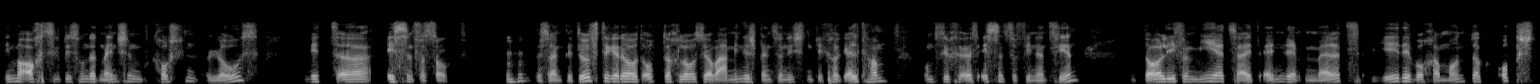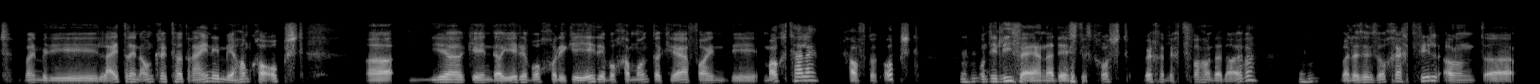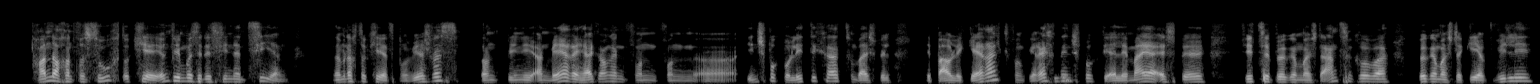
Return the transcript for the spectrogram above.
immer 80 bis 100 Menschen kostenlos mit äh, Essen versorgt. Mhm. Das sind Bedürftige dort, Obdachlose, aber auch Mindestpensionisten, die kein Geld haben, um sich das Essen zu finanzieren. Und da liefern wir seit Ende März jede Woche am Montag Obst, weil mir die Leiterin angeredet hat, rein, wir haben kein Obst. Äh, wir gehen da jede Woche, oder ich gehe jede Woche am Montag her, fahre in die Markthalle, kaufe dort Obst mhm. und ich liefere einer das. Das kostet wöchentlich 200 Euro, mhm. weil das ist auch recht viel. Und äh, habe nachher versucht, okay, irgendwie muss ich das finanzieren. Dann habe ich gedacht, okay, jetzt probierst du was. Dann bin ich an mehrere hergegangen von, von äh, Innsbruck Politiker, zum Beispiel die Pauli Gerald vom Gerechten mhm. Innsbruck, die Elle Meyer SPÖ, Vizebürgermeister Anzengruber, Bürgermeister Georg Willi,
